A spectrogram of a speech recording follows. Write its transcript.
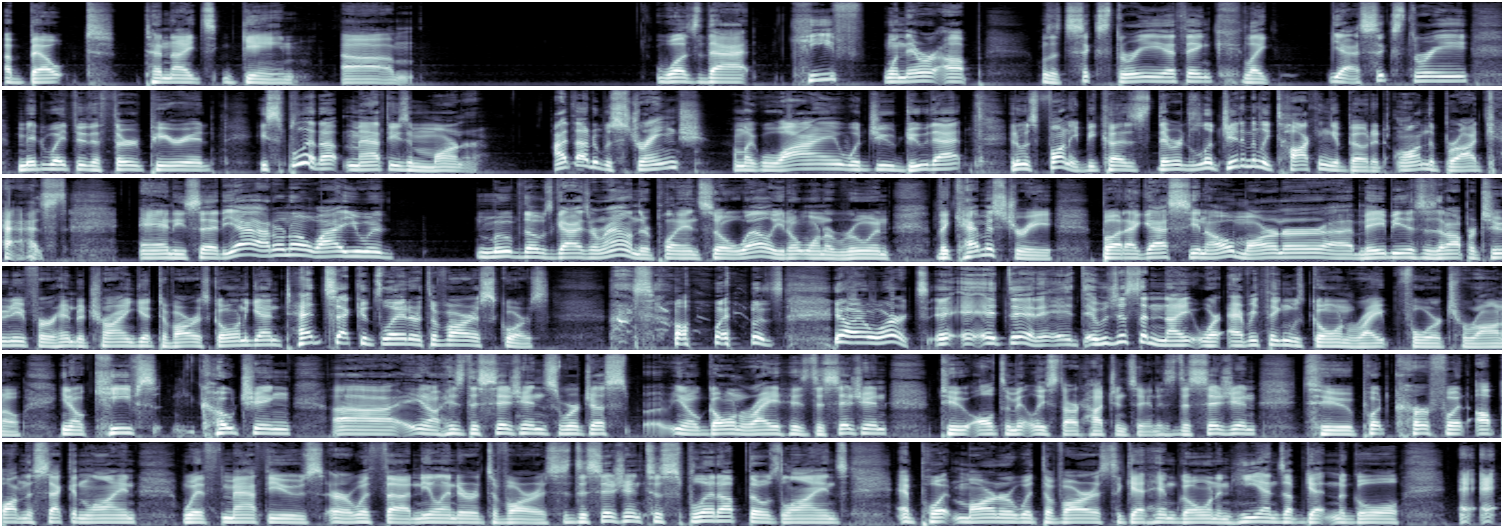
about tonight's game. Um, was that Keefe, when they were up, was it 6 3, I think? Like, yeah, 6 3, midway through the third period, he split up Matthews and Marner. I thought it was strange. I'm like, why would you do that? And it was funny because they were legitimately talking about it on the broadcast. And he said, Yeah, I don't know why you would move those guys around. They're playing so well. You don't want to ruin the chemistry. But I guess, you know, Marner, uh, maybe this is an opportunity for him to try and get Tavares going again. 10 seconds later, Tavares scores. so it was, you know, it worked. It, it, it did. It, it was just a night where everything was going right for Toronto. You know, Keefe's coaching, uh, you know, his decisions were just, you know, going right. His decision to ultimately start Hutchinson, his decision to put Kerfoot up on the second line with Matthews or with uh, Nylander and Tavares, his decision to split up those lines and put Marner with Tavares to get him going, and he ends up getting a goal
